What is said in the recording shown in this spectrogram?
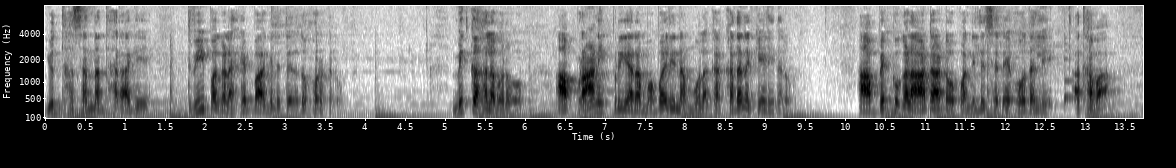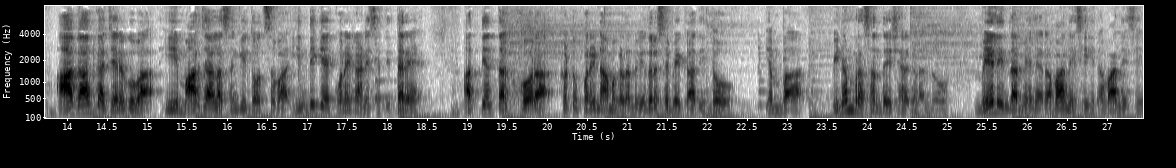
ಯುದ್ಧ ಸನ್ನದ್ಧರಾಗಿ ದ್ವೀಪಗಳ ಹೆಬ್ಬಾಗಿಲು ತೆರೆದು ಹೊರಟರು. ಮಿಕ್ಕ ಹಲವರು ಆ ಪ್ರಾಣಿ ಪ್ರಿಯರ ಮೊಬೈಲಿನ ಮೂಲಕ ಕದನ ಕೇಳಿದರು. ಆ ಬೆಕ್ಕುಗಳ ಆಟಾಟೋಪ ನಿಲ್ಲಿಸದೆ ಹೋದಲ್ಲಿ ಅಥವಾ ಆಗಾಗ ಜರುಗುವ ಈ ಮಾರ್ಜಾಲ ಸಂಗೀತೋತ್ಸವ ಇಂದಿಗೆ ಕೊನೆಗಾಣಿಸದಿದ್ದರೆ ಅತ್ಯಂತ ಘೋರ ಕಟು ಪರಿಣಾಮಗಳನ್ನು ಎದುರಿಸಬೇಕಾದೀತು ಎಂಬ ವಿನಮ್ರ ಸಂದೇಶಗಳನ್ನು ಮೇಲಿಂದ ಮೇಲೆ ರವಾನಿಸಿ ರವಾನಿಸಿ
